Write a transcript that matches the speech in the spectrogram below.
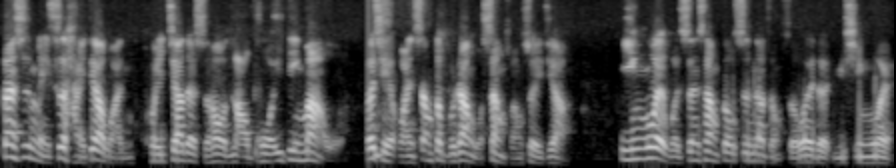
但是每次海钓完回家的时候，老婆一定骂我，而且晚上都不让我上床睡觉，因为我身上都是那种所谓的鱼腥味。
